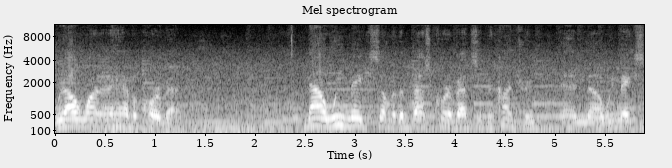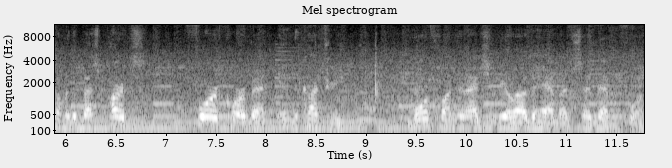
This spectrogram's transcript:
we all wanted to have a Corvette. Now we make some of the best Corvettes in the country, and uh, we make some of the best parts for a Corvette in the country. More fun than I should be allowed to have. I've said that before.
